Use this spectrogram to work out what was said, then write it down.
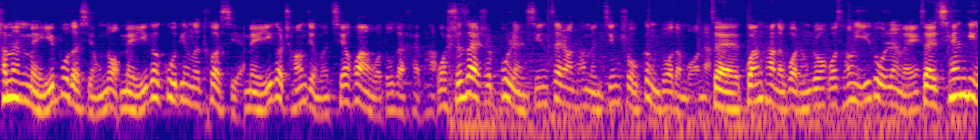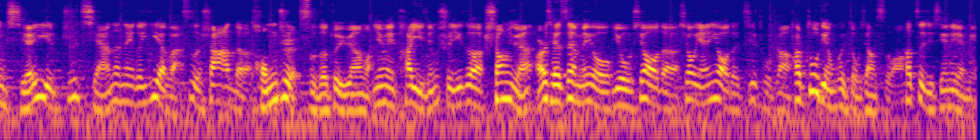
他们每一步的行动，每一个固定的特写，每一个场景的切换，我都在害怕。我实在是不忍心再让他们经受更多的磨难。在观看的过程中，我曾一度认为，在签订协议之前的那个夜晚自杀的同志死的最冤枉，因为他已经是一个伤员，而且在没有有效的消炎药的基础上，他注定会走向死亡。他自己心里也明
